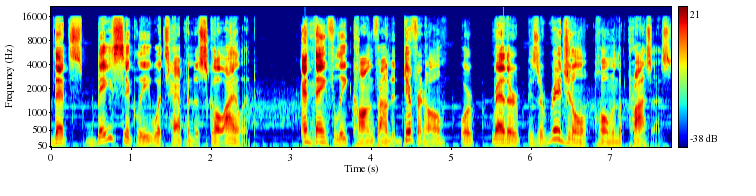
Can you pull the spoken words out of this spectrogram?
That's basically what's happened to Skull Island. And thankfully, Kong found a different home, or rather his original home in the process.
